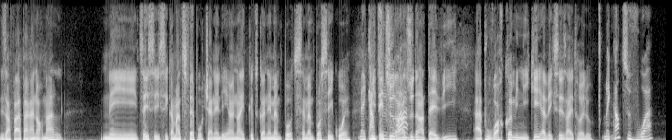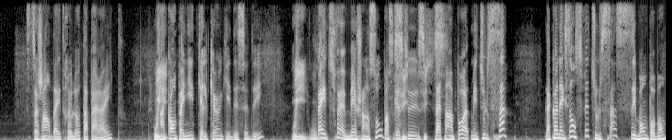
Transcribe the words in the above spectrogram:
des affaires paranormales. Mais, tu sais, c'est, comment tu fais pour channeler un être que tu connais même pas, tu sais même pas c'est quoi. Mais quand t'es-tu vois- rendu dans ta vie à pouvoir communiquer avec ces êtres-là? Mais quand tu vois ce genre d'être-là t'apparaître, Oui. accompagné de quelqu'un qui est décédé, Oui. ou- ben, tu fais un méchant saut parce que Si- tu si- tu t'attends pas. à- mais tu le sens. La connexion se fait, tu le sens si c'est bon ou pas bon.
